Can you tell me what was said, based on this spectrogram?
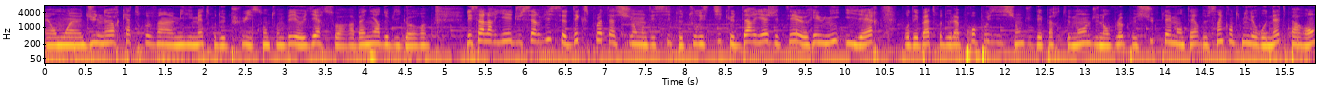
Et en moins d'une heure, 80 mm de pluie sont tombés euh, hier soir à Bagnères de Bigorre. Les salariés du service d'exploitation des sites touristiques d'Ariège étaient euh, réunis hier pour débattre de la proposition du département d'une enveloppe supplémentaire de 50 000 euros net par an.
